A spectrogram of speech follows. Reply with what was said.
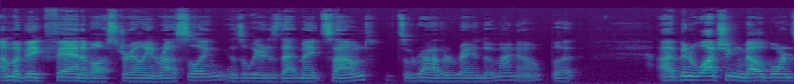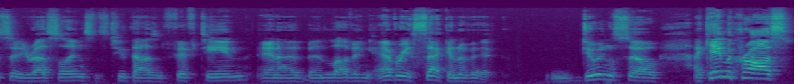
I'm a big fan of Australian wrestling, as weird as that might sound. It's rather random, I know, but I've been watching Melbourne City Wrestling since 2015, and I've been loving every second of it. Doing so, I came across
